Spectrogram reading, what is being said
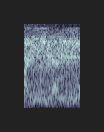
1717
